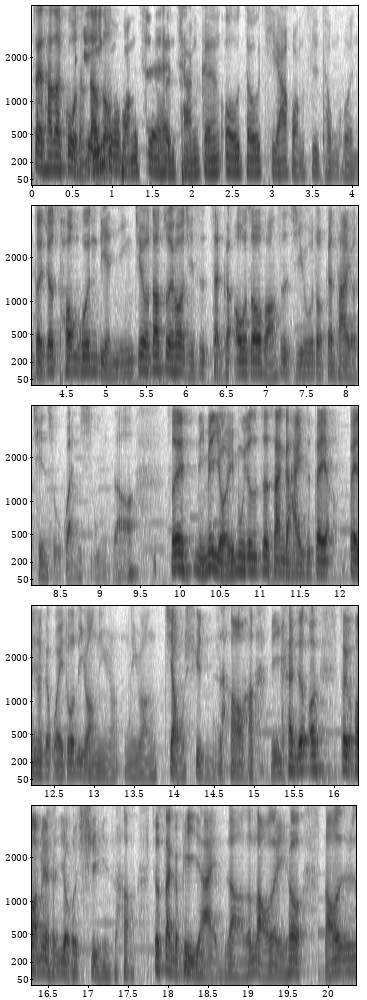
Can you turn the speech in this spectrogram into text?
在他的过程当中，英国皇室很常跟欧洲其他皇室通婚，啊，对，就通婚联姻，结果到最后，其实整个欧洲皇室几乎都跟他有亲属关系，你知道？所以里面有一幕就是这三个孩子被被那个维多利王女王女王教训，你知道吗？你一看就哦，这个画面很有趣，你知道？就三个屁孩，你知道？都老了以后，然后就是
